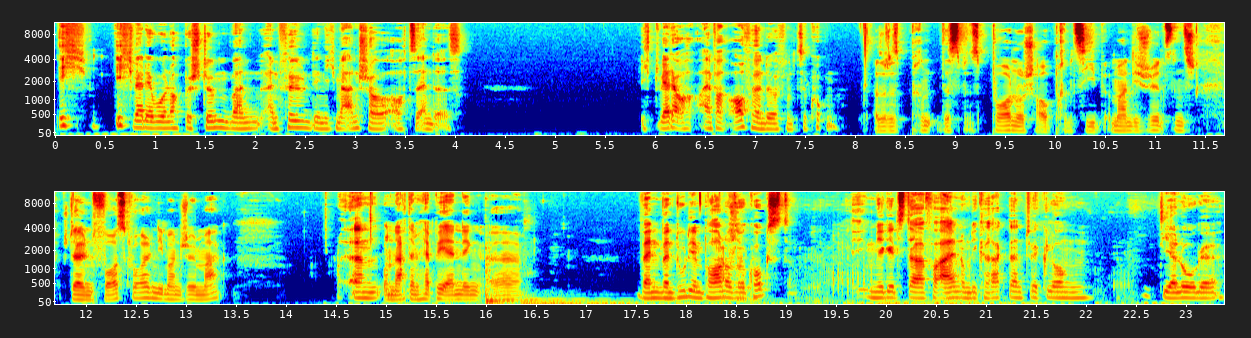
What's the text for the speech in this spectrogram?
ich, ich werde ja wohl noch bestimmen, wann ein Film, den ich mir anschaue, auch zu Ende ist. Ich werde auch einfach aufhören dürfen zu gucken. Also das, das, das Pornoschau-Prinzip. Immer an die schönsten Stellen vorscrollen, die man schön mag. Ähm, Und nach dem Happy Ending, äh, wenn, wenn du den Porno so guckst, mir geht's da vor allem um die Charakterentwicklung, Dialoge,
